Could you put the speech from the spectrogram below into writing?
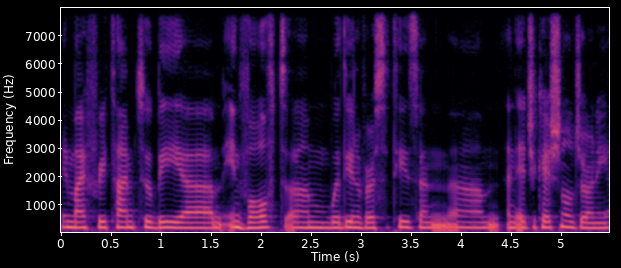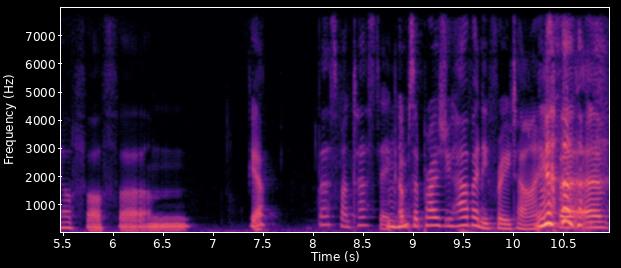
in my free time to be um, involved um, with universities and um, an educational journey of, of um, yeah. That's fantastic. Mm-hmm. I'm surprised you have any free time, but um,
